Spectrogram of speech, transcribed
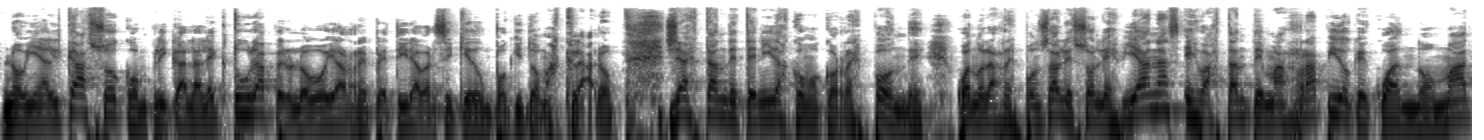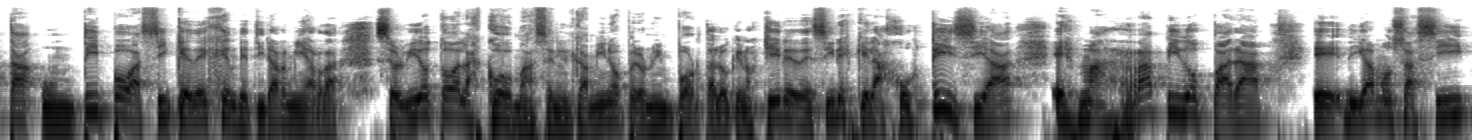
no viene al caso, complica la lectura, pero lo voy a repetir a ver si queda un poquito más claro. Ya están detenidas como corresponde. Cuando las responsables son lesbianas, es bastante más rápido que cuando mata un tipo, así que dejen de tirar mierda. Se olvidó todas las comas en el camino, pero no importa. Lo que nos quiere decir es que la justicia es más rápido para, eh, digamos así,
